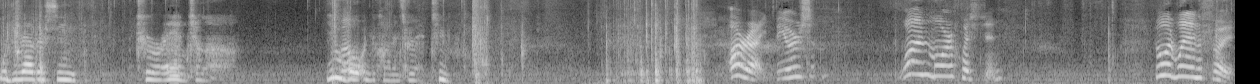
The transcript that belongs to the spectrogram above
would you rather see Tarantula? You Well- vote in the comments for that too. Alright, viewers. One more question. Who would win in the fight?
